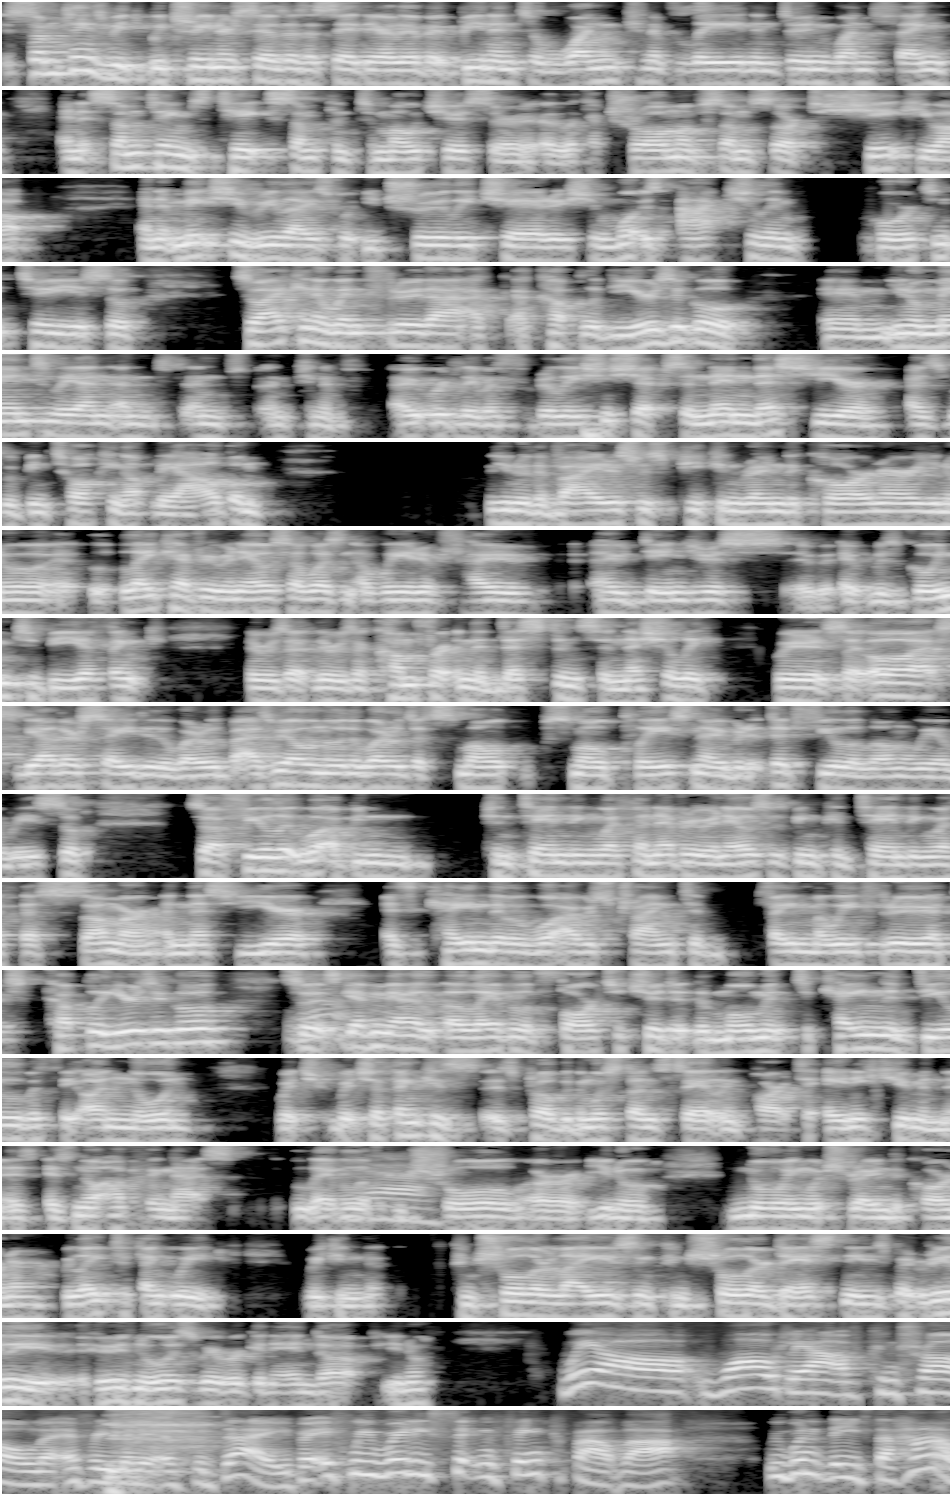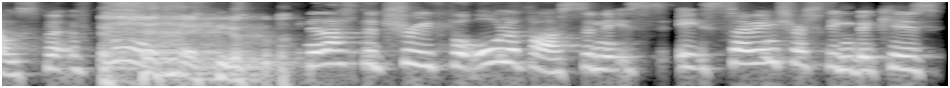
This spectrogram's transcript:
sometimes we, we train ourselves, as I said earlier, about being into one kind of lane and doing one thing, and it sometimes takes something tumultuous or, or like a trauma of some sort to shake you up, and it makes you realize what you truly cherish and what is actually important to you. So, so I kind of went through that a, a couple of years ago. Um, you know, mentally and, and and and kind of outwardly with relationships, and then this year, as we've been talking up the album, you know the virus was peeking around the corner. You know, like everyone else, I wasn't aware of how how dangerous it, it was going to be. I think there was a there was a comfort in the distance initially, where it's like, oh, that's the other side of the world. But as we all know, the world's a small small place now. But it did feel a long way away. So, so I feel that what I've been contending with and everyone else has been contending with this summer and this year is kind of what I was trying to find my way through a couple of years ago. So yeah. it's given me a, a, level of fortitude at the moment to kind of deal with the unknown, which which I think is is probably the most unsettling part to any human is is not having that level yeah. of control or you know knowing what's around the corner. We like to think we we can control our lives and control our destinies, but really, who knows where we're going to end up? You know we are wildly out of control at every minute of the day. But if we really sit and think about that, we wouldn't leave the house. But of course, you know, that's the truth for all of us. And it's it's so interesting because,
